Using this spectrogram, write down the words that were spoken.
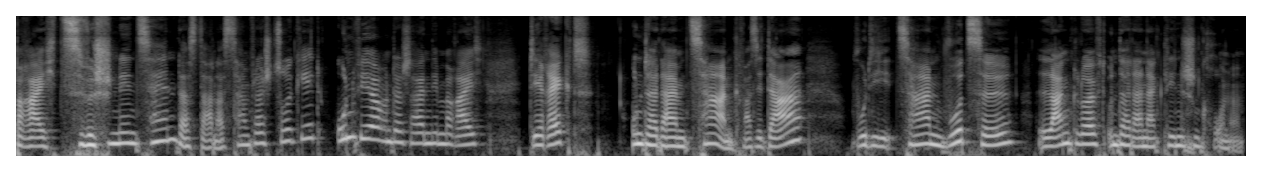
Bereich zwischen den Zähnen, dass da das Zahnfleisch zurückgeht. Und wir unterscheiden den Bereich direkt unter deinem Zahn, quasi da, wo die Zahnwurzel langläuft unter deiner klinischen Krone.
